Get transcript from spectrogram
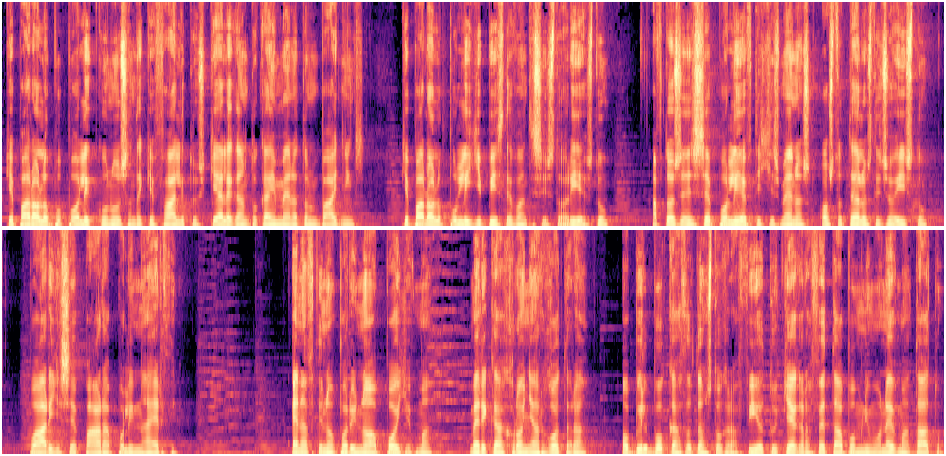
Και παρόλο που πολλοί κουνούσαν τα κεφάλι τους και έλεγαν το καημένο των Μπάγκινγκ, και παρόλο που λίγοι πίστευαν τις ιστορίες του, αυτός έζησε πολύ ευτυχισμένος ως το τέλος της ζωής του, που άργησε πάρα πολύ να έρθει. Ένα φθινοπορεινό απόγευμα, μερικά χρόνια αργότερα, ο Μπίλμπο καθόταν στο γραφείο του και έγραφε τα απομνημονεύματά του.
